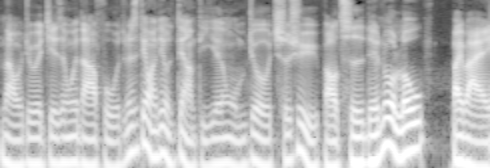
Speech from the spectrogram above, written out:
那我就会竭诚为大家服务。这边是电玩店，我是店长迪恩，我们就持续保持联络喽，拜拜。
